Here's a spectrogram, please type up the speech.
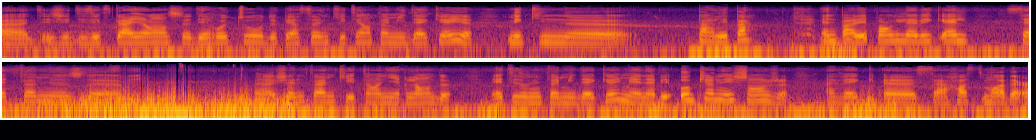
euh, j'ai des expériences, des retours de personnes qui étaient en famille d'accueil, mais qui ne parlaient pas. Elle ne parlait pas anglais avec elle. Cette fameuse euh, euh, jeune femme qui était en Irlande, était dans une famille d'accueil, mais elle n'avait aucun échange avec sa host mother,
